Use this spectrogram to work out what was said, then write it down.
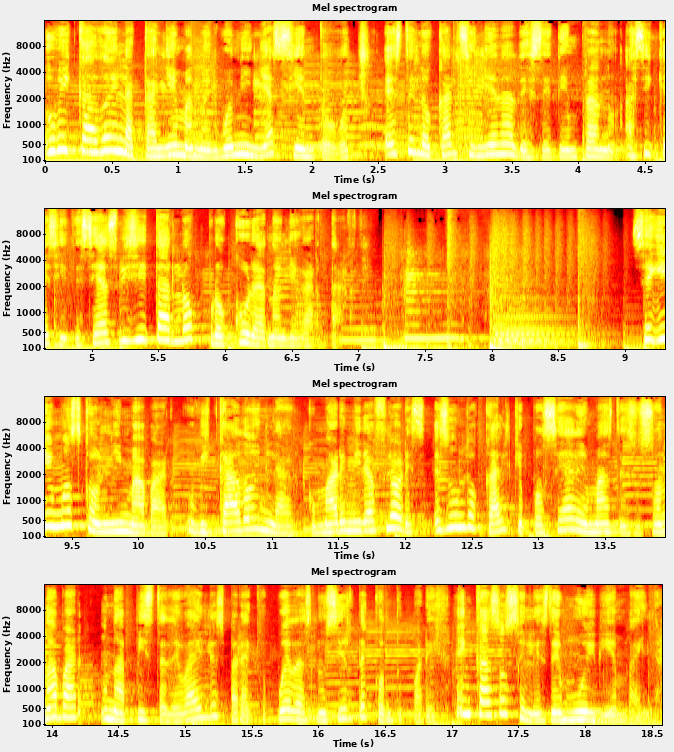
Ubicado en la calle Manuel Bonilla 108, este local se llena desde temprano, así que si deseas visitarlo, procura no llegar tarde. Seguimos con Lima Bar, ubicado en la Comar Miraflores. Es un local que posee además de su zona bar una pista de bailes para que puedas lucirte con tu pareja, en caso se les dé muy bien bailar.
